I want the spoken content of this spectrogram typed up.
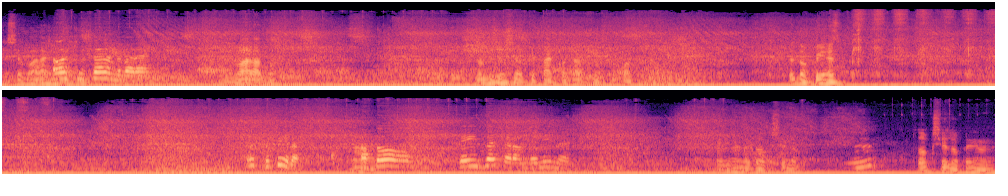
Τι σε βαράει. Όχι, η σφαίρα; με βαράει. Βάρα το. Νομίζω είσαι αρκετά κοντά σου να στο πω. Δεν το πήρες. Όχι, το πήρα. Αυτό Days Veteran δεν είναι. Περίμενε το ξύλο. Μμ. Το ξύλο, περίμενε.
